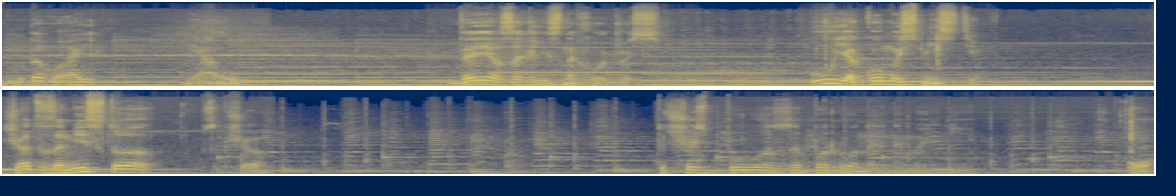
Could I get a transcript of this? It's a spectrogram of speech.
Ну давай. Мяу. Де я взагалі знаходжусь? У якомусь місті. Що це за місто? Що? Тут щось було заборонене мені. О.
